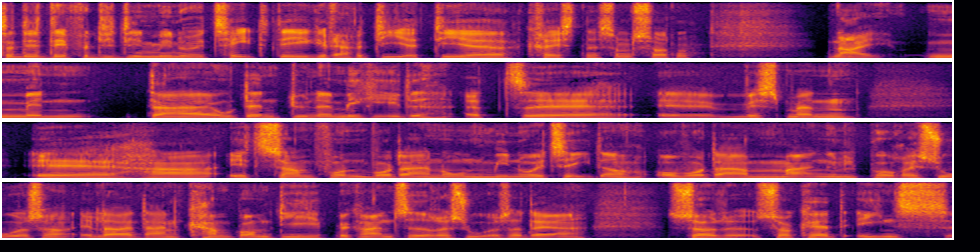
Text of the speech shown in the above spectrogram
Så det, det er fordi, de er en minoritet, det er ikke ja. fordi, at de er kristne som sådan? Nej, men der er jo den dynamik i det, at øh, øh, hvis man øh, har et samfund, hvor der er nogle minoriteter, og hvor der er mangel på ressourcer, eller der er en kamp om de begrænsede ressourcer, der er, så, så kan ens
